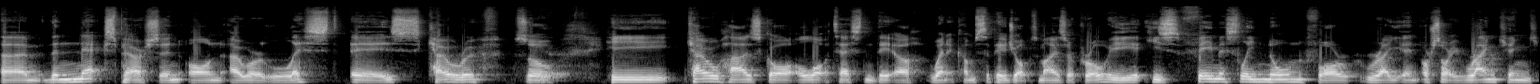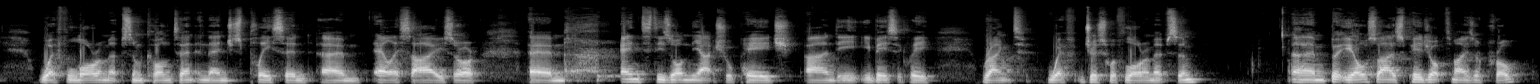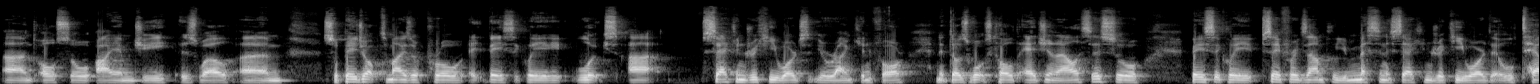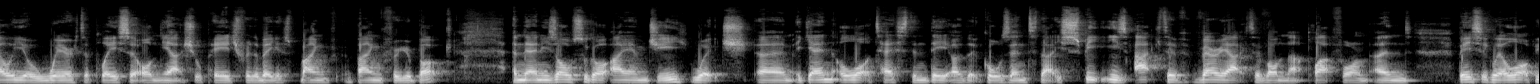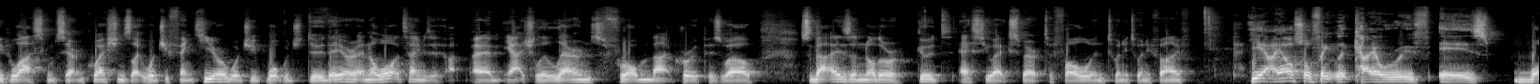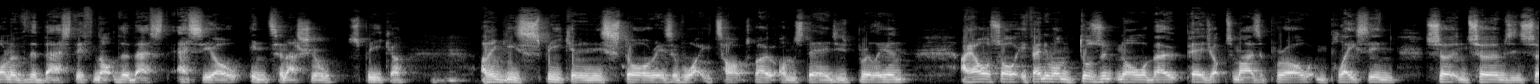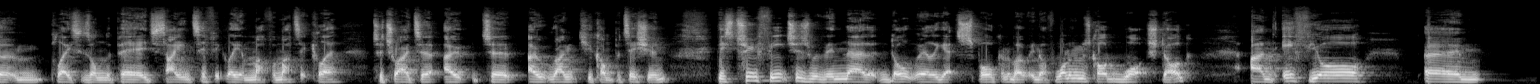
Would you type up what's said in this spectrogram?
Um, the next person on our list is Kyle Roof. So Yeah. he Kyle has got a lot of testing data when it comes to Page Optimizer Pro. He, he's famously known for writing or sorry ranking with lorem ipsum content and then just placing um, LSIs or um, entities on the actual page, and he, he basically ranked with just with lorem ipsum. Um, but he also has Page Optimizer Pro and also IMG as well. Um, so Page Optimizer Pro, it basically looks at secondary keywords that you're ranking for, and it does what's called edge analysis. So basically, say for example, you're missing a secondary keyword, it will tell you where to place it on the actual page for the biggest bang bang for your buck. And then he's also got IMG, which um, again a lot of testing data that goes into that. He's he's active, very active on that platform, and basically a lot of people ask him certain questions like, "What do you think here? What you what would you do there?" And a lot of times um, he actually learns from that group as well. So that is another good SEO expert to follow in 2025. Yeah, I also think that Kyle Roof is one of the best, if not the best, SEO international speaker. I think he's speaking in his stories of what he talks about on stage is brilliant. I also, if anyone doesn't know about Page Optimizer Pro and placing certain terms in certain places on the page scientifically and mathematically to try to out to outrank your competition, there's two features within there that don't really get spoken about enough. One of them is called Watchdog, and if your um,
